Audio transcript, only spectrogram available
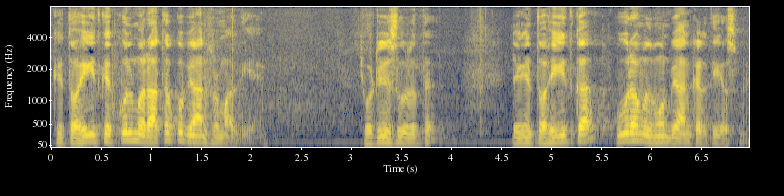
کہ توحید کے کل مراتب کو بیان فرما دیا ہے۔ چھوٹی سی صورت ہے، لیکن توحید کا پورا مضمون بیان کر دیا اس میں۔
